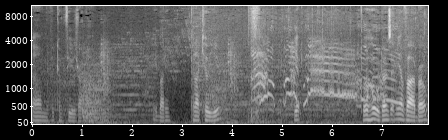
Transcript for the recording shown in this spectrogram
I'm a bit confused right now. Hey, buddy. Can I kill you? Yep. Whoa, don't set me on fire, bro.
